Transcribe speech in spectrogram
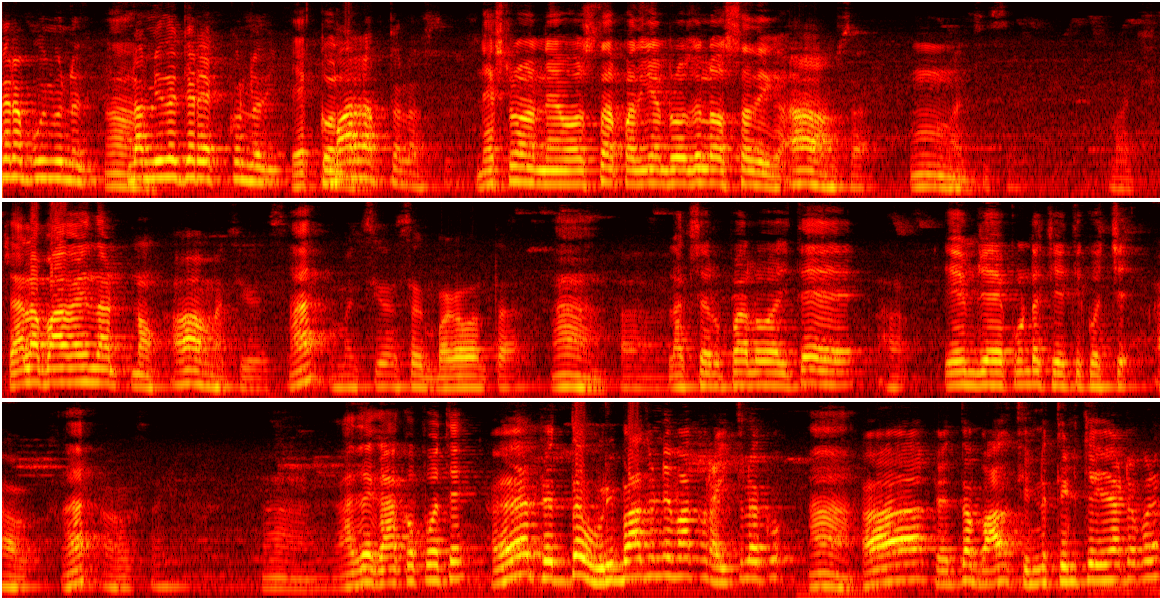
పేర భూమి ఉన్నది. నా మీద జర ఎక్కువ ఉన్నది. ఎక్కువ నెక్స్ట్ నేను వస్తా పదిహేను రోజుల్లో వస్తుంది ఇక. సార్. మంచిది సార్. చాలా బాగా అయింది అంటున్నావు. ఆ, మంచిగా? మంచిగా సార్ భగవంత. లక్ష రూపాయలు అయితే ఏం చేయకుండా చేతికి వచ్చే. అదే కాకపోతే? ఏ పెద్ద ఉరి బాధ ఉండే మాకు రైతులకు. పెద్ద బాధ చిన్న తిండి చేయట కూడా.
